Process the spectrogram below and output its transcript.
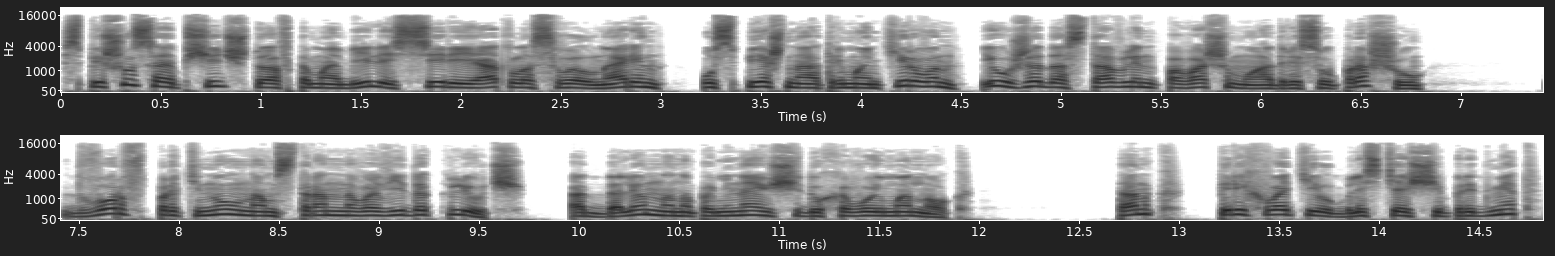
«спешу сообщить, что автомобиль из серии «Атлас Велнарин» успешно отремонтирован и уже доставлен по вашему адресу, прошу». Дворф протянул нам странного вида ключ, отдаленно напоминающий духовой манок. Танк перехватил блестящий предмет,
